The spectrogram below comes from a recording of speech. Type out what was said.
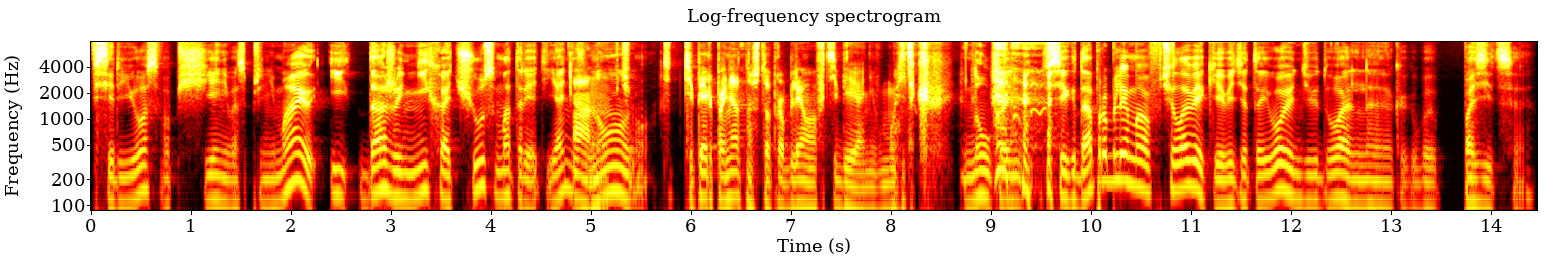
всерьез вообще не воспринимаю и даже не хочу смотреть. Я не А, знаю ну, почему. теперь понятно, что проблема в тебе, а не в мультиках. Ну, всегда проблема в человеке, ведь это его индивидуальная как бы позиция.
